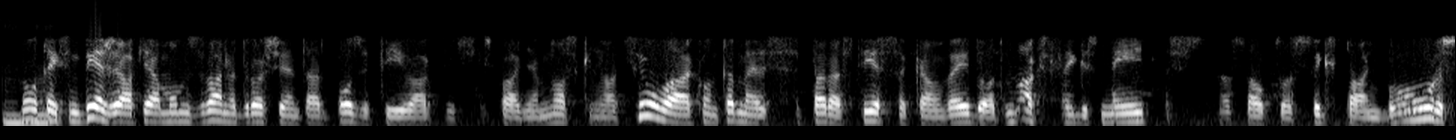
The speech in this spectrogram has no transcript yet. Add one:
Mm -hmm. nu, teiksim, biežāk jā, mums zvana droši vien tādi pozitīvāki, pēc vispārņiem noskaņot cilvēku, un tad mēs parasti iesakām veidot mākslīgas mītnes, tās augtos sikspāņu būrus,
